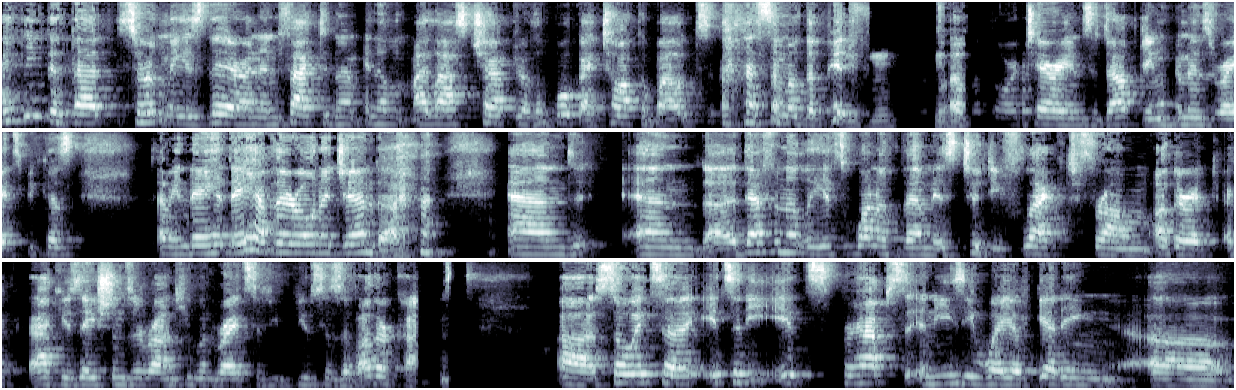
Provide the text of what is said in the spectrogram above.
I think that that certainly is there. And in fact, in, the, in the, my last chapter of the book, I talk about some of the pitfalls mm-hmm. mm-hmm. of authoritarians adopting women's rights because, I mean, they, they have their own agenda. and and uh, definitely it's one of them is to deflect from other accusations around human rights of abuses of other kinds. Uh, so it's a it's an it's perhaps an easy way of getting uh,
